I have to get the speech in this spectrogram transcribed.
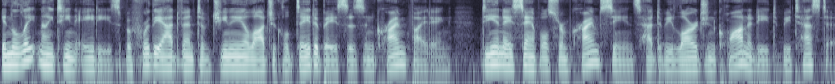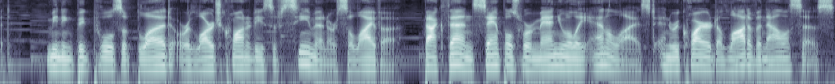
In the late 1980s, before the advent of genealogical databases in crime fighting, DNA samples from crime scenes had to be large in quantity to be tested, meaning big pools of blood or large quantities of semen or saliva. Back then, samples were manually analyzed and required a lot of analysis.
